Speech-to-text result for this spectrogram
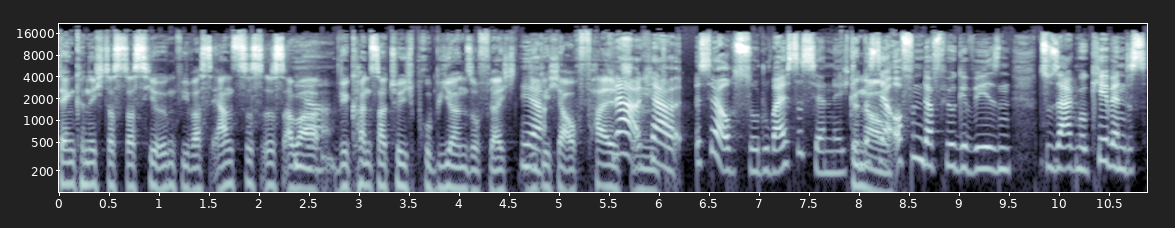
denke nicht, dass das hier irgendwie was Ernstes ist, aber Ja. wir können es natürlich probieren. So, vielleicht Ja. liege ich ja auch falsch. Klar, und klar, ist ja auch so. Du weißt es ja nicht. Du Genau. bist ja offen dafür gewesen, zu sagen, okay, wenn das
